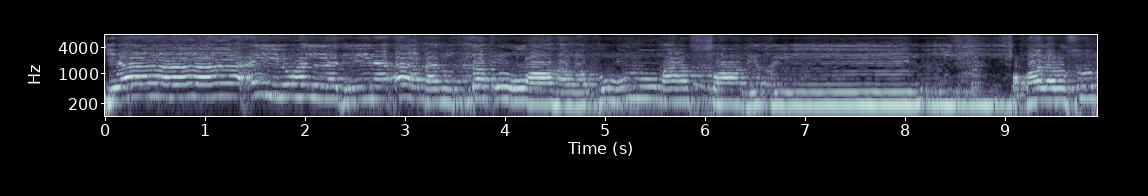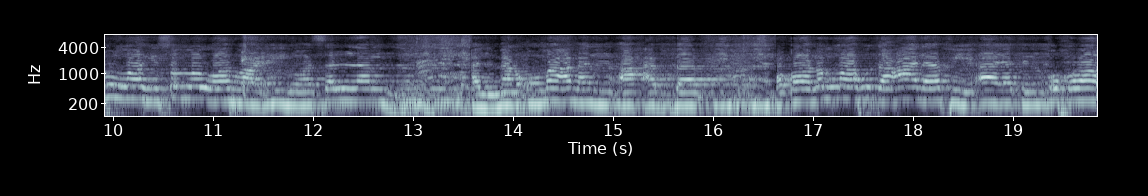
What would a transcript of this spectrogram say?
يا أيها الذين آمنوا اتقوا الله وكونوا مع الصادقين. وقال رسول الله صلى الله عليه وسلم المرء مع من أحب. وقال الله تعالى في آية أخرى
